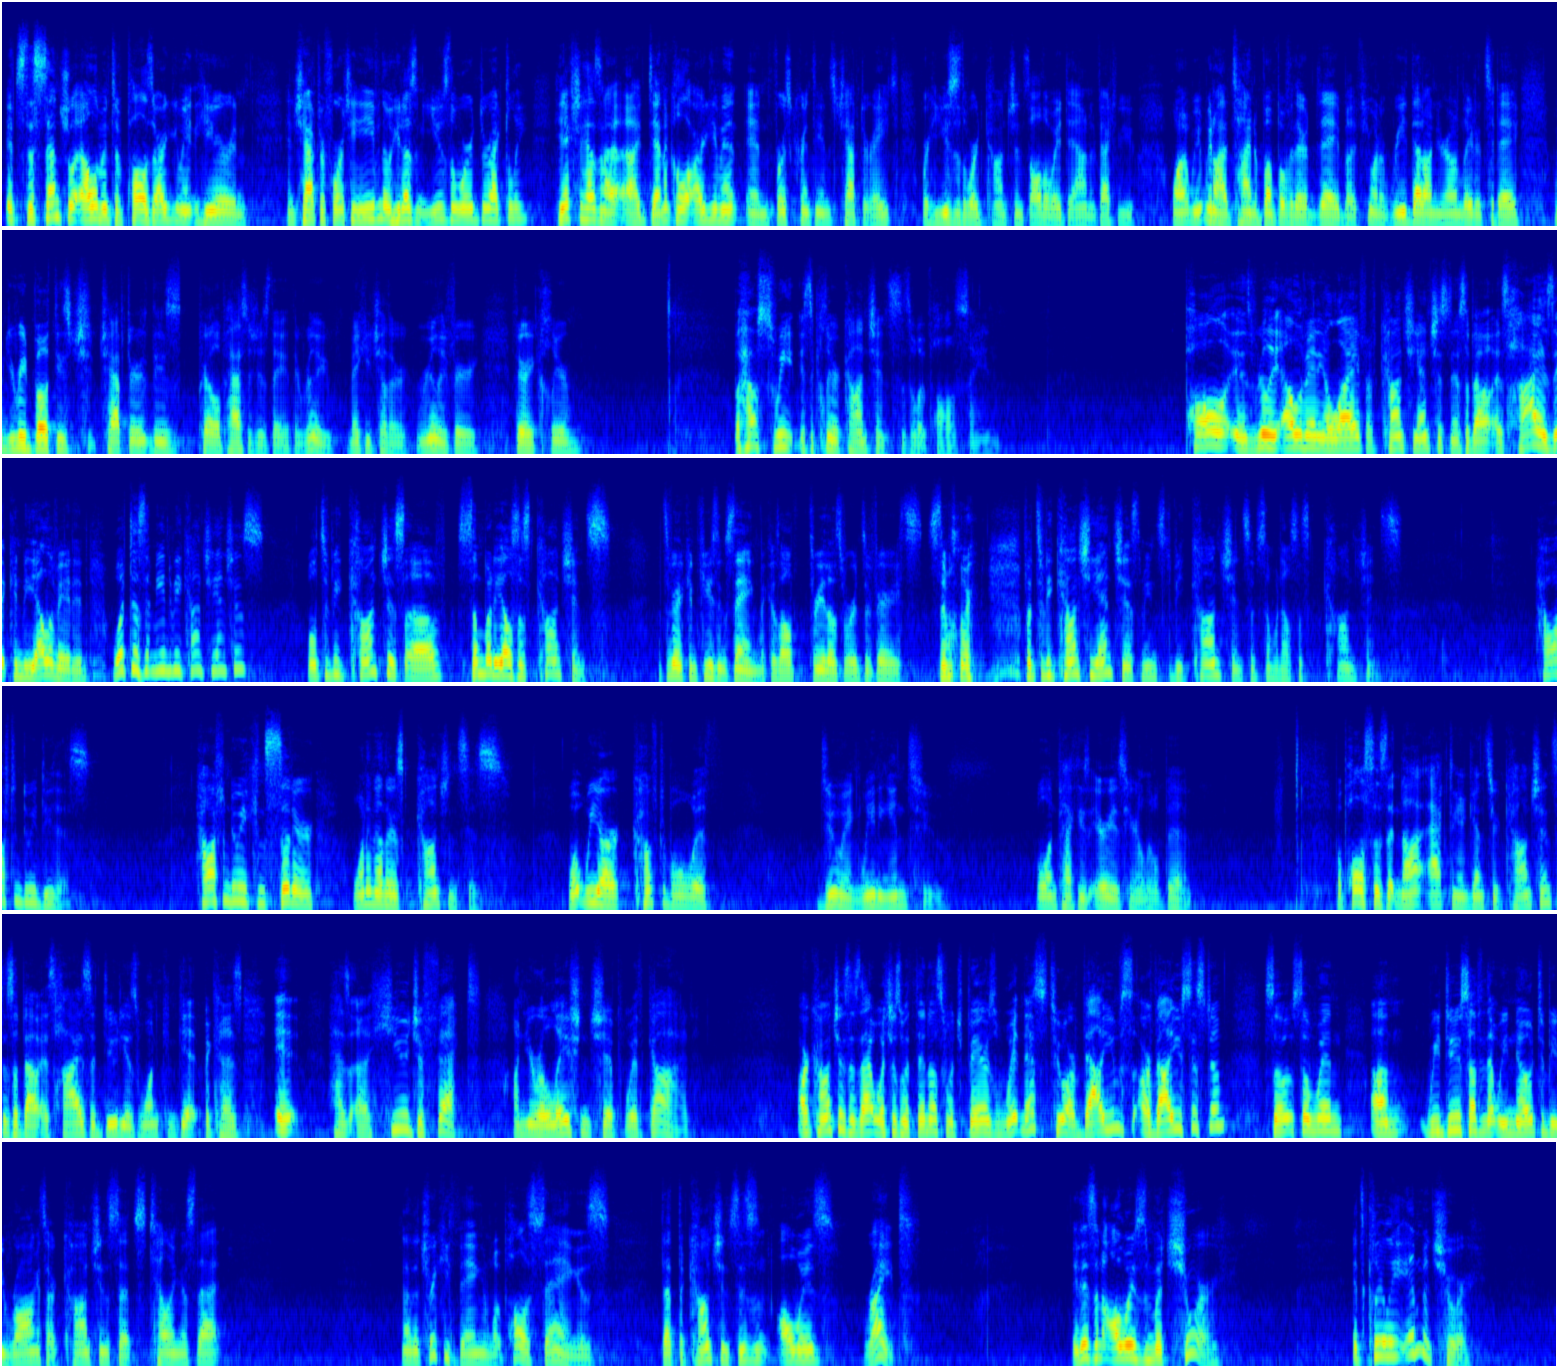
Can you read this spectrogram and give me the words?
It's the central element of Paul's argument here in, in chapter 14, even though he doesn't use the word directly. He actually has an uh, identical argument in 1 Corinthians chapter 8, where he uses the word conscience all the way down. In fact, if you want, we, we don't have time to bump over there today, but if you want to read that on your own later today, when you read both these ch- chapters, these parallel passages, they, they really make each other really very, very clear. But how sweet is a clear conscience, is what Paul is saying. Paul is really elevating a life of conscientiousness about as high as it can be elevated. What does it mean to be conscientious? Well, to be conscious of somebody else's conscience. That's a very confusing saying because all three of those words are very similar. But to be conscientious means to be conscious of someone else's conscience. How often do we do this? How often do we consider one another's consciences? What we are comfortable with doing, leaning into? We'll unpack these areas here in a little bit. But Paul says that not acting against your conscience is about as high as a duty as one can get because it has a huge effect on your relationship with God. Our conscience is that which is within us, which bears witness to our values, our value system. So, so when um, we do something that we know to be wrong, it's our conscience that's telling us that. Now, the tricky thing, and what Paul is saying, is that the conscience isn't always right. It isn't always mature. It's clearly immature.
